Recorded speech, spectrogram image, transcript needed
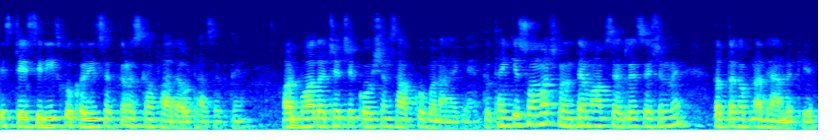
इस टेस्ट सीरीज़ को खरीद सकते हैं और इसका फ़ायदा उठा सकते हैं। और बहुत अच्छे अच्छे क्वेश्चन आपको बनाए गए हैं। तो थैंक यू सो मच मिलते हैं हम आपसे अगले सेशन में। तब तक अपना ध्यान रखिए।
